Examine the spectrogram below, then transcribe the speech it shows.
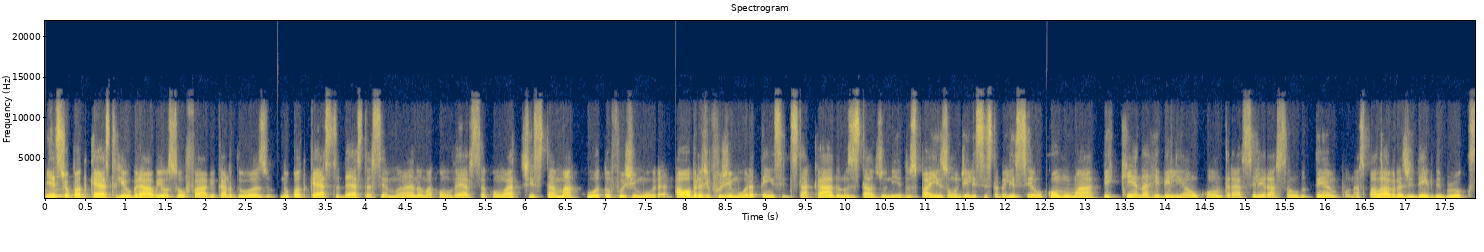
Este é o podcast Rio Bravo e eu sou Fábio Cardoso. No podcast desta semana, uma conversa com o artista Makoto Fujimura. A obra de Fujimura tem se destacado nos Estados Unidos, país onde ele se estabeleceu, como uma pequena rebelião contra a aceleração do tempo, nas palavras de David Brooks,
